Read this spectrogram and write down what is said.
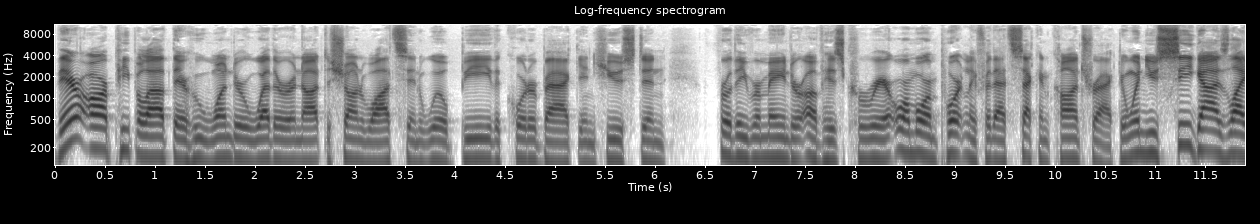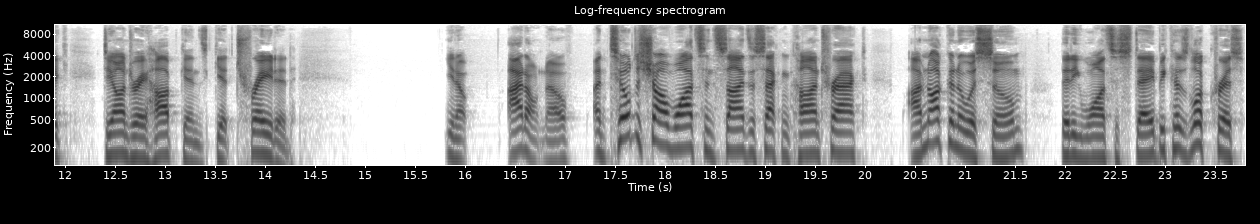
There are people out there who wonder whether or not Deshaun Watson will be the quarterback in Houston for the remainder of his career, or more importantly, for that second contract. And when you see guys like DeAndre Hopkins get traded, you know, I don't know. Until Deshaun Watson signs a second contract, I'm not going to assume that he wants to stay because, look, Chris,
